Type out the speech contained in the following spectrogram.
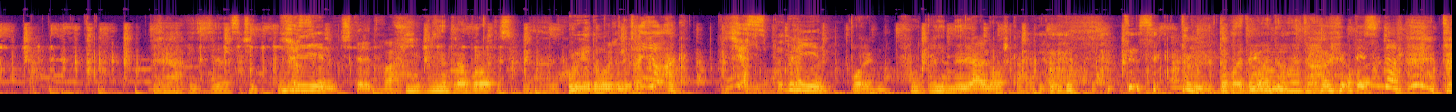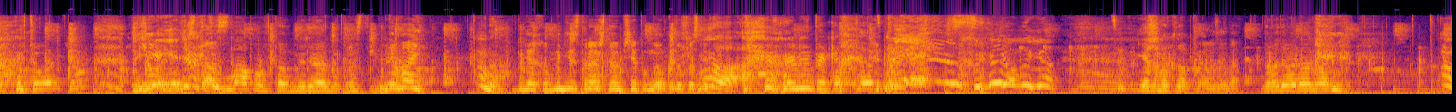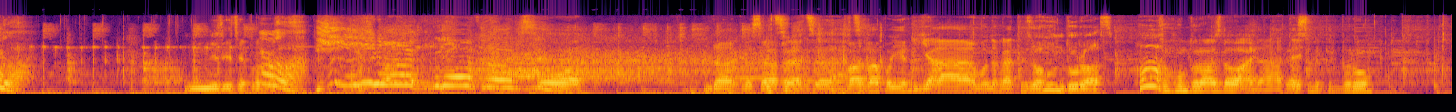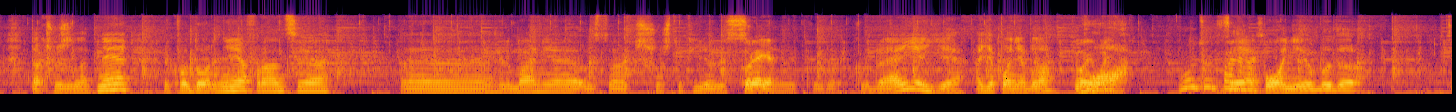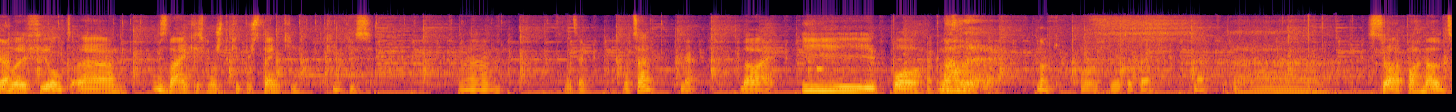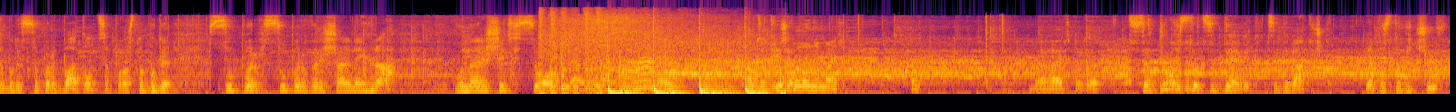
Бля, піздець. Чи... Блін, 4-2. Фу, блін, треба боротися. Фу, я думаю, що не Та так. як? Єс! Блін. Порівно. Фу, блін, нереально важка гра. Ти сука. Блін, давай, давай, давай, давай. Ти сюди. Давай, давай, давай. Є, я Як дістав. ти злапав там, нереально, просто нереально. Давай. На, Бляха, мені страшно вообще помилку допустити. на, мені так капець. Йо-моє. Я забув кнопки, а ось згадав. Давай, давай, давай, давай. На, Мені здається, я програв. на. Як, бляха, все. Да, красава. Це- це- 2-2 поїхали. Я буду грати за Гондурас. За Гондурас давай. Да, а Я ти? собі підберу. Так, Швейцарland не, Еквадор не, Франція, е, Германія, ось так, що ж тут є? Росія, Корея. Коре- Корея є. А Японія була? Ой, Во! Ну, чому За Японію буду. Це? Плейфілд. Е, не знаю, якісь, може такі простенькі. Такі якісь. Е, Оце. оце? Да. Давай. І погнали! Кнопки. О, от тепер. Да. Все, погнали, це буде супер батл, це просто буде супер-супер вирішальна гра. Вона рішить все. А тут Дві все. хвилини матч. Так. Багацько трохи. Це просто це 9, це дев'яточка. Я просто відчув.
